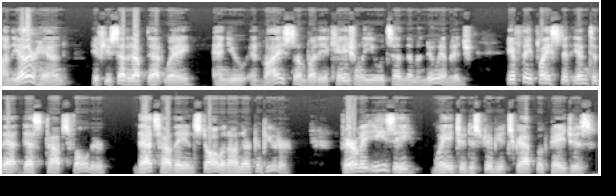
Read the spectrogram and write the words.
On the other hand, if you set it up that way and you advise somebody, occasionally you would send them a new image. If they placed it into that desktops folder, that's how they install it on their computer. Fairly easy way to distribute scrapbook pages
